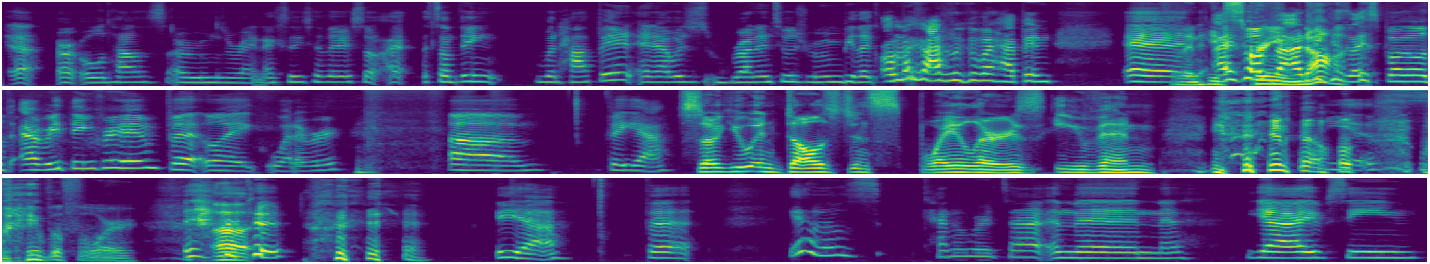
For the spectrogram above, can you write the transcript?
at our old house, our rooms were right next to each other. So I something would happen and I would just run into his room and be like, "Oh my god, look at what happened!" And, then I felt bad "Knock." because I spoiled everything for him, but like whatever. um, but yeah, so you indulged in spoilers even you know yes, way before Uh, yeah, but yeah, that was kind of where it's at. And then yeah, I've seen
